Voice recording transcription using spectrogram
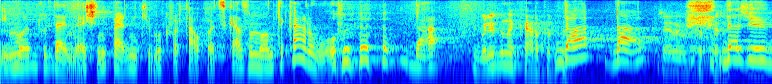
има до ден днешен Перник има квартал, който се казва Монте Карло. да. Има ли го на картата? Да, да. да Даже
